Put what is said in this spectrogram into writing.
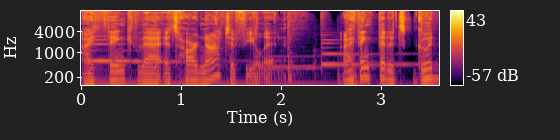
I think that it's hard not to feel it. I think that it's good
